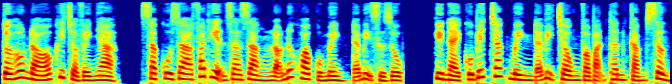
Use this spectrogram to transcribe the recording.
Tối hôm đó khi trở về nhà, Sakuza phát hiện ra rằng lọ nước hoa của mình đã bị sử dụng. Khi này cô biết chắc mình đã bị chồng và bạn thân cắm sừng.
